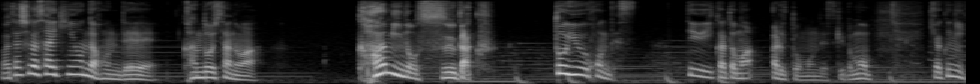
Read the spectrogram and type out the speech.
私が最近読んだ本で感動したのは神の数学という本ですっていう言い方もあると思うんですけども逆に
